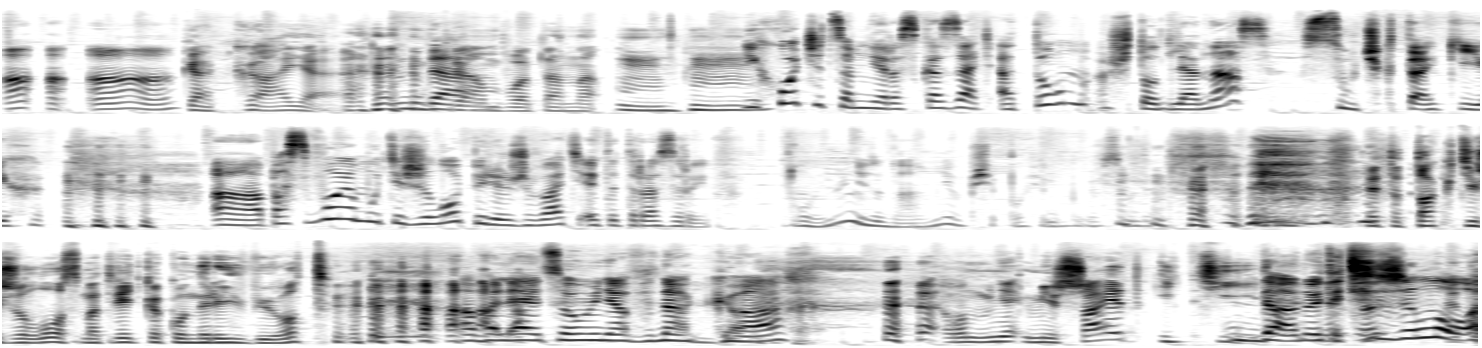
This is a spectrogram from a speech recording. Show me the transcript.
А-а-а. какая. Да. Прям вот она. мгм. И хочется мне рассказать о том, что для нас, сучек таких, а, по-своему тяжело переживать этот разрыв. Ой, ну не знаю, мне вообще пофиг было всегда. Это так тяжело смотреть, как он ревет. А валяется у меня в ногах. Он мне мешает идти. Да, но это тяжело.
